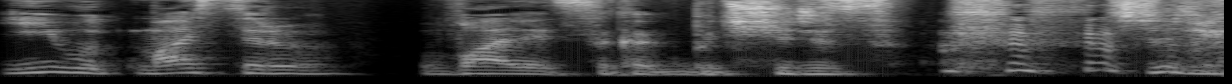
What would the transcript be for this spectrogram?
и вот мастер валится как бы через, через,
